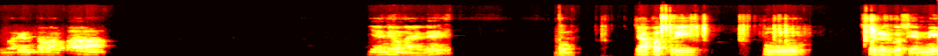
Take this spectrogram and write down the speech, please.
మరిన తర్వాత ఇవన్నీ ఉన్నాయండి. జాపత్రి పువ్వు చెరడు కోసం ఇవన్నీ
